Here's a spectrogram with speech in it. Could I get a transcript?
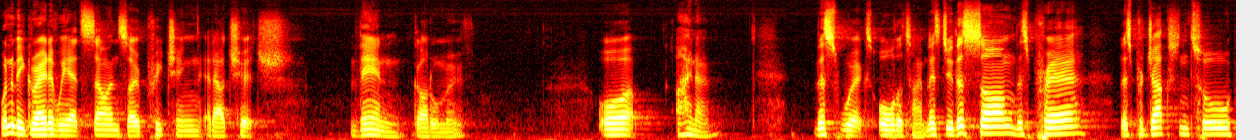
wouldn't it be great if we had so and so preaching at our church? Then God will move. Or, I know, this works all the time. Let's do this song, this prayer, this production tool.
